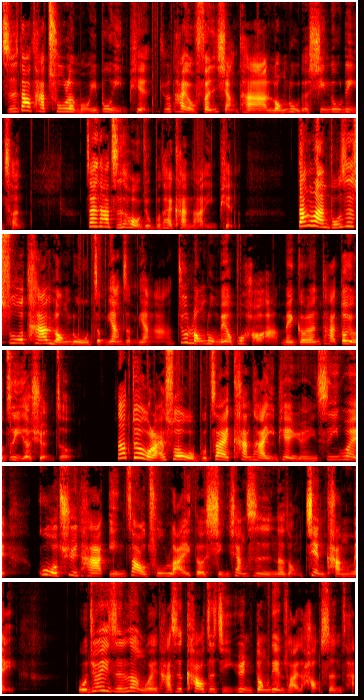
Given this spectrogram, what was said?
直到他出了某一部影片，就是他有分享他隆乳的心路历程，在那之后我就不太看他影片了。当然不是说他隆乳怎么样怎么样啊，就隆乳没有不好啊，每个人他都有自己的选择。那对我来说，我不再看他影片的原因，是因为过去他营造出来的形象是那种健康美，我就一直认为他是靠自己运动练出来的好身材。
